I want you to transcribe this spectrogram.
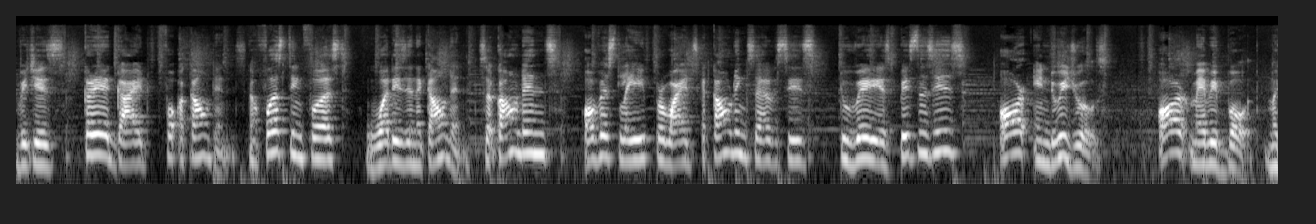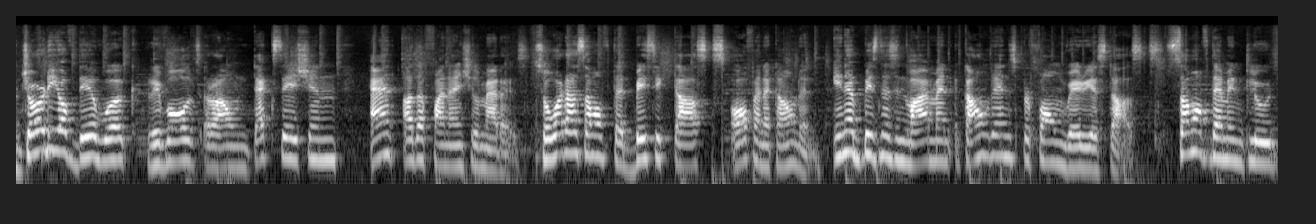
which is career guide for accountants. Now first thing first, what is an accountant? So accountants obviously provides accounting services to various businesses or individuals or maybe both. Majority of their work revolves around taxation and other financial matters. So what are some of the basic tasks of an accountant? In a business environment, accountants perform various tasks. Some of them include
